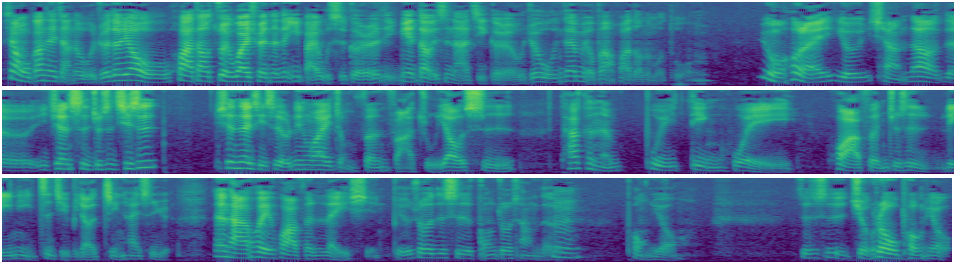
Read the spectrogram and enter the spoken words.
像我刚才讲的，我觉得要我画到最外圈的那一百五十个人里面，到底是哪几个人？我觉得我应该没有办法画到那么多。因为我后来有想到的一件事，就是其实现在其实有另外一种分法，主要是它可能不一定会划分，就是离你自己比较近还是远，但他会划分类型，比如说这是工作上的嗯朋友，这是酒肉朋友，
